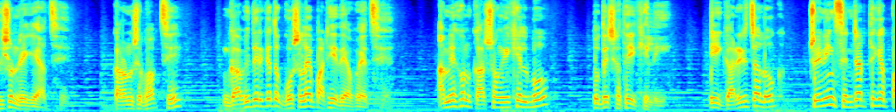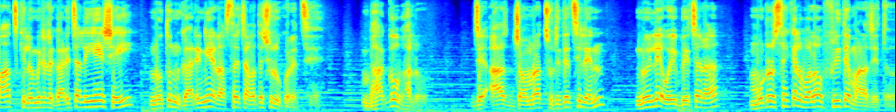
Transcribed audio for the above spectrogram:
ভীষণ রেগে আছে। কারণ সে ভাবছে, গাভীদেরকে তো গোশালায় পাঠিয়ে দেওয়া হয়েছে। আমি এখন কার সঙ্গে খেলব? তোদের সাথেই খেলি। এই গাড়ির চালক ট্রেনিং সেন্টার থেকে পাঁচ কিলোমিটার গাড়ি চালিয়ে এসেই নতুন গাড়ি নিয়ে রাস্তায় চালাতে শুরু করেছে। ভাগ্য ভালো যে আজ যমরাজ ছুটিতে ছিলেন, নইলে ওই বেচারা মোটরসাইকেলওয়ালাও ফ্রিতে মারা যেত।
